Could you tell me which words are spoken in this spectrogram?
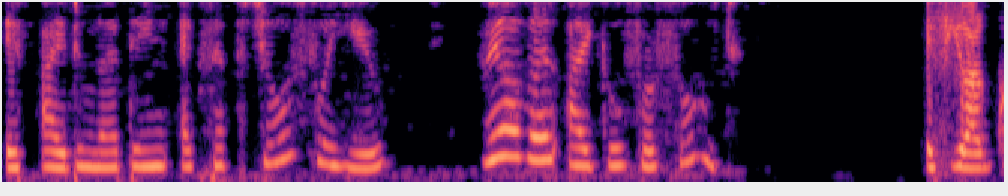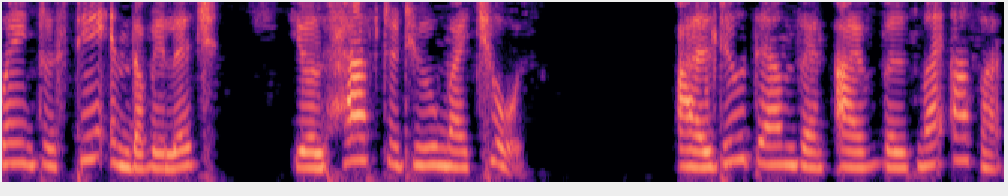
if I do nothing except chores for you, where will I go for food? If you are going to stay in the village, you'll have to do my chores. I'll do them when I've built my oven.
